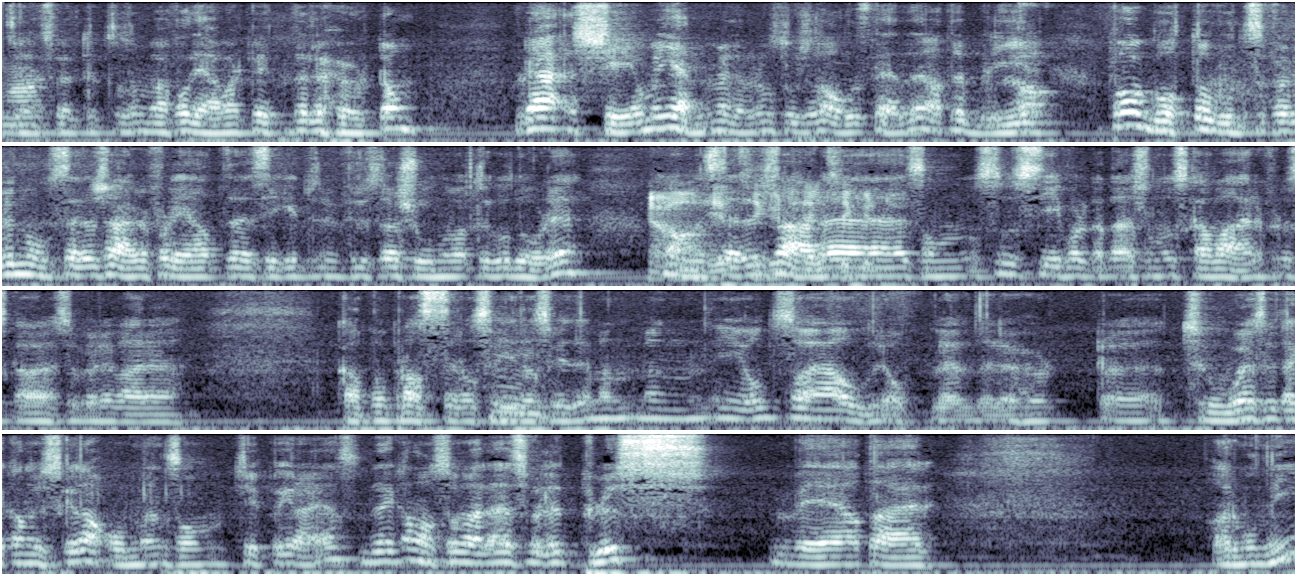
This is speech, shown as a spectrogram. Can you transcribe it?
treningsfeltet som i hvert fall jeg har vært vitne eller hørt om. For Det skjer jo med jevne mellomrom stort sett alle steder. At det blir Ja. På godt og vondt, selvfølgelig. Noen steder så er det fordi at det er sikkert frustrasjon over at det går dårlig. Ja, Andre steder sikkert, så er det sånn Så sier folk at det er sånn det skal være, for det skal selvfølgelig være kamp på plasser osv. Mm. Men, men i Odd så har jeg aldri opplevd eller hørt, uh, tror jeg, så vidt jeg kan huske, da, om en sånn type greie. Så det kan også være selvfølgelig et pluss ved at det er harmoni,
